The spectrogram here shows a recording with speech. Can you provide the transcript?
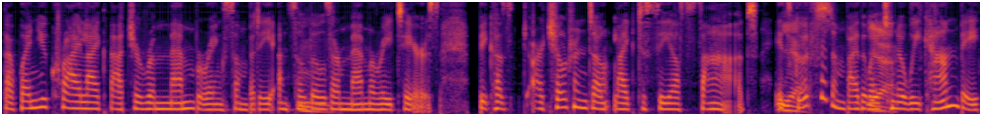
that when you cry like that, you're remembering somebody. And so hmm. those are memory tears because our children don't like to see us sad. It's good for them, by the way, Yeah. to know we can be,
